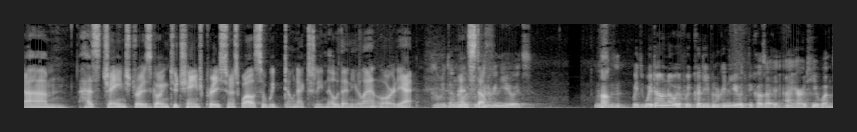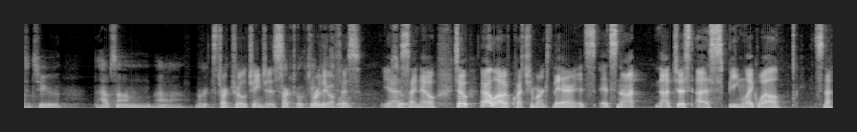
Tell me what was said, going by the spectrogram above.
um, has changed or is going to change pretty soon as well. So we don't actually know the new landlord yet. And we don't know And if stuff. we can renew it. Huh? We we don't know if we could even renew it because I I heard he wanted to have some uh, Structural changes structural changes for the as well. office. Yes, So- I know. So there are a lot of question marks there. It's it's not not just us being like, well, it's not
